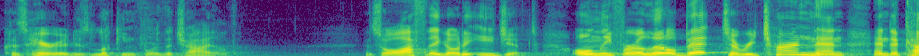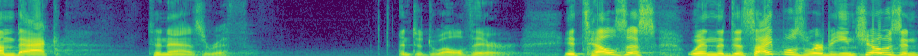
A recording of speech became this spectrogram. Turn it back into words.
because Herod is looking for the child. And so off they go to Egypt, only for a little bit to return then and to come back to Nazareth and to dwell there. It tells us when the disciples were being chosen,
